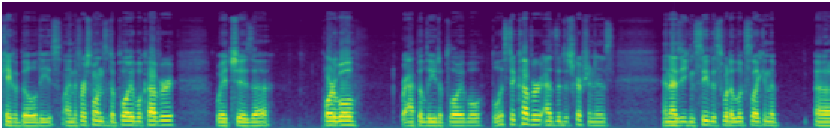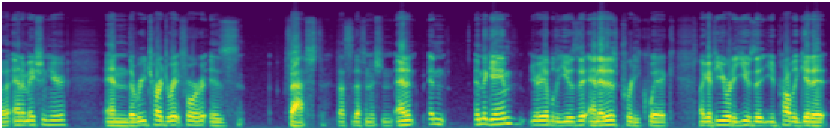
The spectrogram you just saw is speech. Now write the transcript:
capabilities. Like the first one's deployable cover, which is a portable, rapidly deployable ballistic cover, as the description is. And as you can see, this is what it looks like in the uh, animation here. And the recharge rate for it is fast. That's the definition. And in in the game, you're able to use it, and it is pretty quick. Like if you were to use it, you'd probably get it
